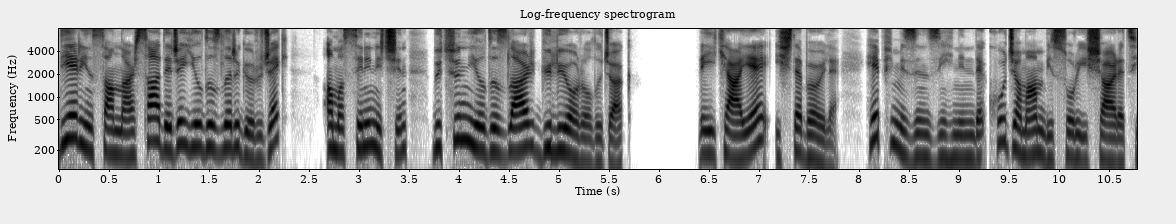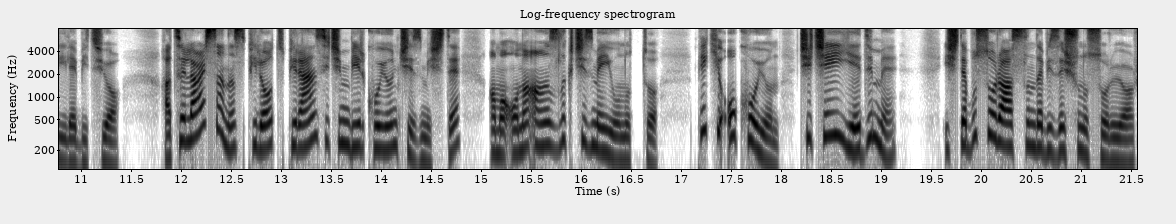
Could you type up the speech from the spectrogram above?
diğer insanlar sadece yıldızları görecek ama senin için bütün yıldızlar gülüyor olacak. Ve hikaye işte böyle. Hepimizin zihninde kocaman bir soru işaretiyle bitiyor. Hatırlarsanız pilot prens için bir koyun çizmişti ama ona ağızlık çizmeyi unuttu. Peki o koyun çiçeği yedi mi? İşte bu soru aslında bize şunu soruyor.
